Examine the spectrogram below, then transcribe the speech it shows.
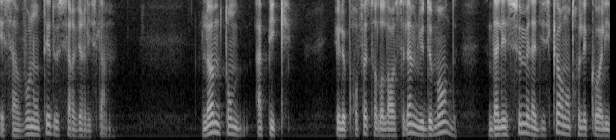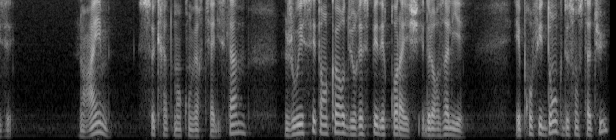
et sa volonté de servir l'islam. L'homme tombe à pic et le prophète sallallahu lui demande d'aller semer la discorde entre les coalisés. Nu'aym, secrètement converti à l'islam, jouissait encore du respect des Quraysh et de leurs alliés, et profite donc de son statut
